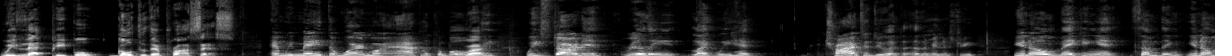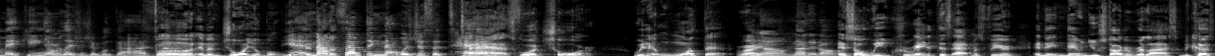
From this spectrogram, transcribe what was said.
We let people go through their process. and we made the word more applicable. Right. We we started really like we had tried to do at the other ministry. You know, making it something. You know, making a relationship with God Fun and enjoyable. Yeah, and not, not, a something that was just a task. task or a chore. We didn't want that, right? No, not at all. And so we created this atmosphere, and then then you start to realize because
